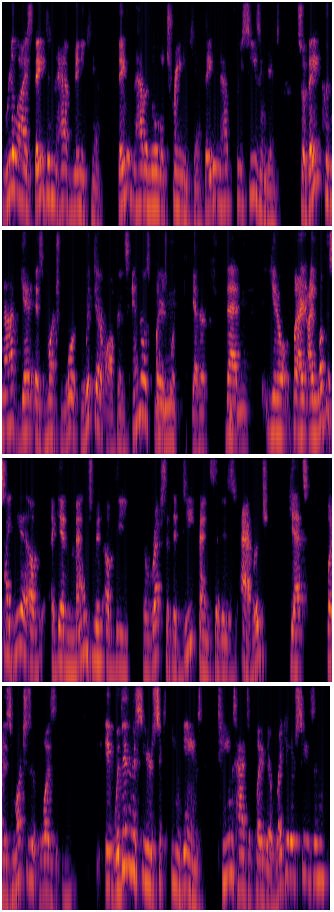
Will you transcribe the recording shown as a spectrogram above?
realized they didn't have mini camp, they didn't have a normal training camp, they didn't have preseason games. So they could not get as much work with their offense and those players mm-hmm. working together that, mm-hmm. you know, but I, I love this idea of, again, management of the, the reps that the defense that is average gets. But as much as it was it, within this year's 16 games, teams had to play their regular season,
